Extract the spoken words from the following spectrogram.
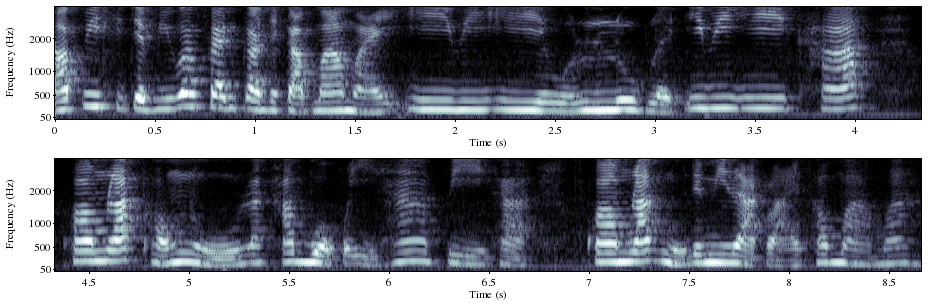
อะปี47ปีว่าแฟนเก่าจะกลับมาไหม EVE รุ่นลูกเลย EVE คะความรักของหนูนะคะบวกไปอีก 5 ปีค่ะ ความรักหนูจะมีหลากหลายเข้ามามาก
